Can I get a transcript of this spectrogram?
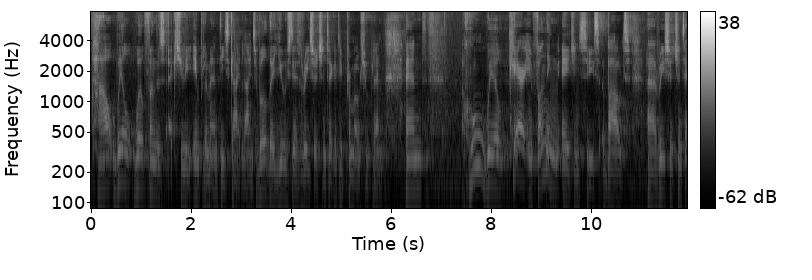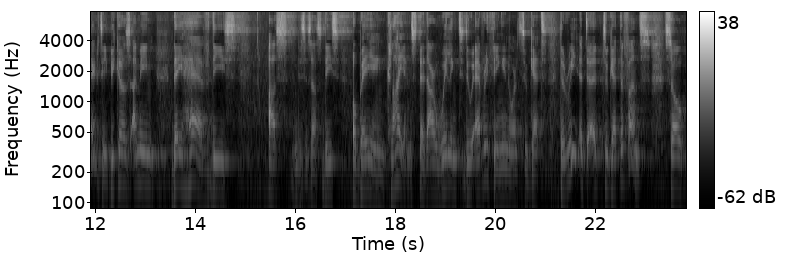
how will, will funders actually implement these guidelines? Will they use this research integrity promotion plan? And who will care in funding agencies about uh, research integrity? Because, I mean, they have these us, this is us, these obeying clients that are willing to do everything in order to get the uh, to get the funds. So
